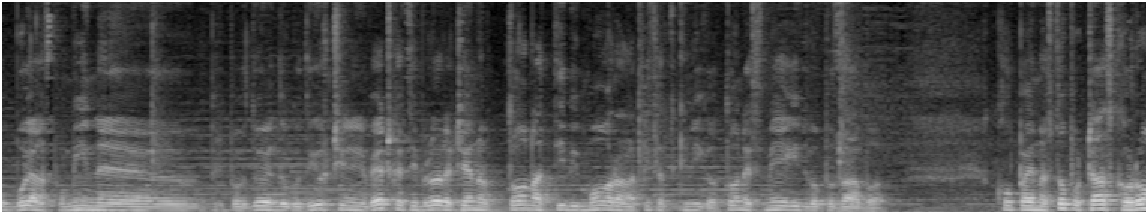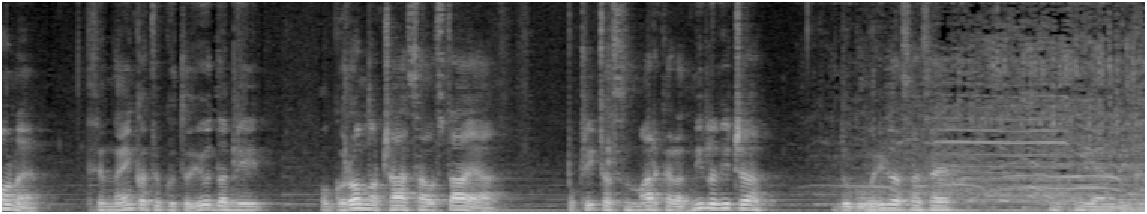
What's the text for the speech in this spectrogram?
obujam spomine, pripovedujem dogodivščine. Večkrat je bilo rečeno, Tona, ti bi moral napisati knjigo, to ne sme iti v pozabo. Ko pa je nastopil čas korone, sem naenkrat ugotovil, da mi ogromno časa ostaja. Poklical sem Marka Radmiloviča, dogovorila sva se in knjiga je na mizi.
